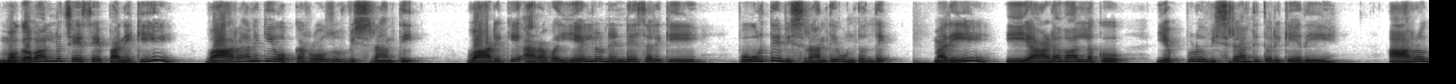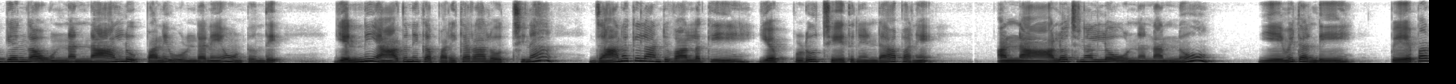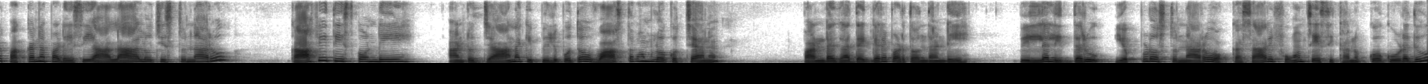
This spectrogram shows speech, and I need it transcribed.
మగవాళ్ళు చేసే పనికి వారానికి ఒక్కరోజు విశ్రాంతి. వారికి అరవై ఏళ్ళు నిండేసరికి పూర్తి విశ్రాంతి ఉంటుంది. మరి ఈ ఆడవాళ్ళకు ఎప్పుడు విశ్రాంతి దొరికేది? ఆరోగ్యంగా ఉన్నన్నాళ్ళు పని ఉండనే ఉంటుంది. ఎన్ని ఆధునిక పరికరాలు వచ్చినా జానకి లాంటి వాళ్ళకి ఎప్పుడూ చేతి నిండా పనే. అన్న ఆలోచనల్లో ఉన్న నన్ను ఏమిటండి? పేపర్ పక్కన పడేసి అలా ఆలోచిస్తున్నారు? కాఫీ తీసుకోండి అంటూ జానకి పిలుపుతో వాస్తవంలోకొచ్చాను. పండగ దగ్గర పడుతోందండి. పిల్లలిద్దరూ ఎప్పుడొస్తున్నారో ఒక్కసారి ఫోన్ చేసి కనుక్కోకూడదు?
